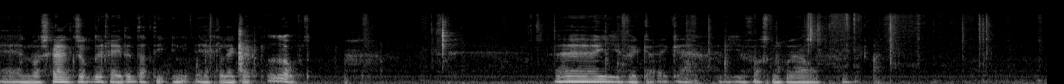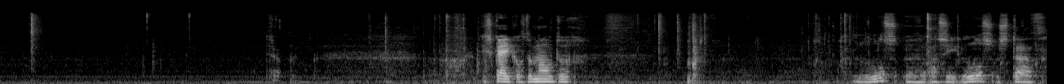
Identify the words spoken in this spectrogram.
En waarschijnlijk is ook de reden dat die niet echt lekker loopt. Uh, even kijken. Hier vast nog wel. Zo. Eens kijken of de motor los, als hij los staat,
